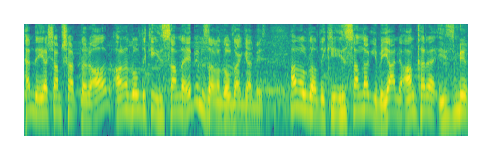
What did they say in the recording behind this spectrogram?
hem de yaşam şartları ağır. Anadolu'daki insanlar hepimiz Anadolu'dan gelmeyiz. Anadolu'daki insanlar gibi yani Ankara, İzmir,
